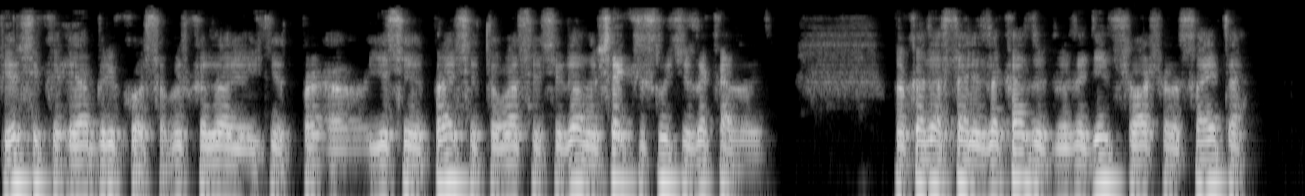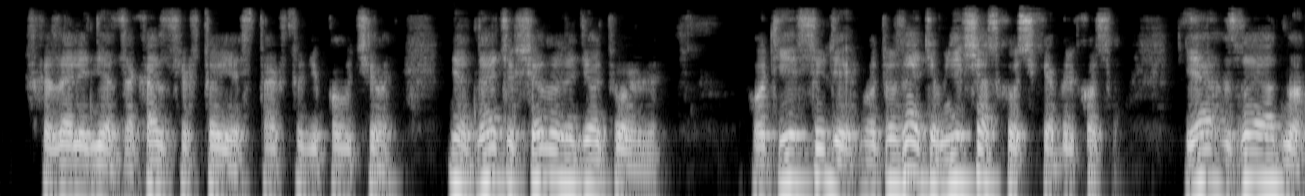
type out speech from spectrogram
персика и абрикоса. Вы сказали, их нет, а, если нет то у вас и всегда на всякий случай заказывают. Но когда стали заказывать, в этот день с вашего сайта сказали, нет, заказывайте, что есть. Так что не получилось. Нет, знаете, все надо делать вовремя. Вот есть люди, вот вы знаете, у меня сейчас косточки абрикоса. Я знаю одно.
